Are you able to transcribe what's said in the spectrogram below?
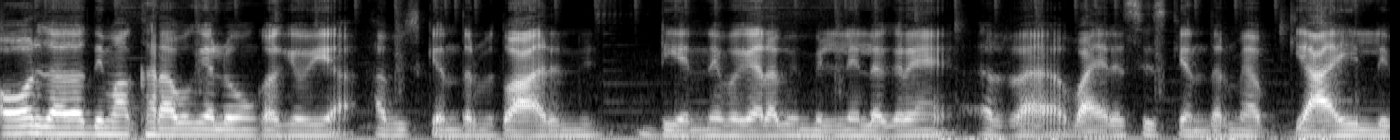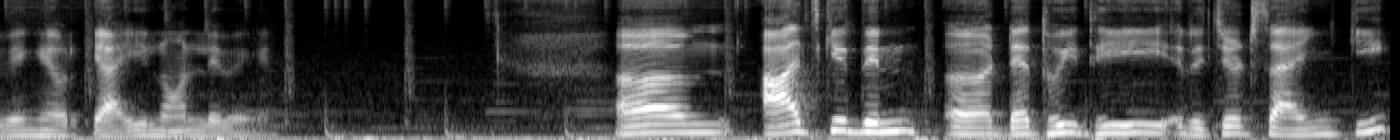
और ज़्यादा दिमाग ख़राब हो गया लोगों का कि भैया, अब इसके अंदर में तो आर एन वगैरह भी मिलने लग रहे हैं वायरसेस के अंदर में अब क्या ही लिविंग है और क्या ही नॉन लिविंग है आज के दिन डेथ हुई थी रिचर्ड साइंग की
